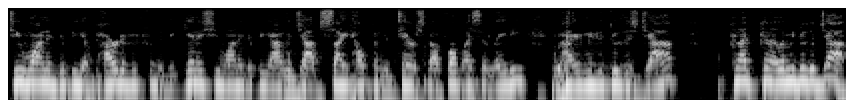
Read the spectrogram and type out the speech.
She wanted to be a part of it from the beginning. She wanted to be on the job site helping to tear stuff up. I said, "Lady, you hired me to do this job. Can I can I let me do the job?"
